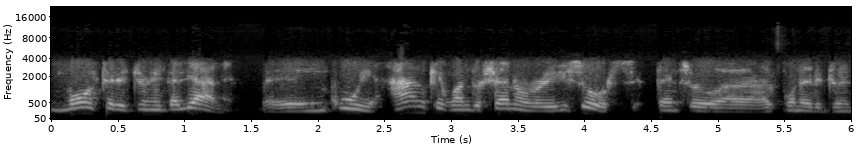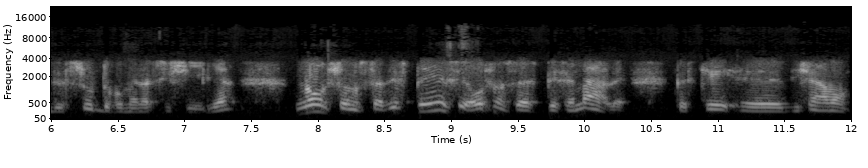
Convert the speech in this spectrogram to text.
molte regioni italiane eh, in cui anche quando c'erano le risorse, penso a alcune regioni del sud come la Sicilia, non sono state spese o sono state spese male, perché eh, diciamo,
